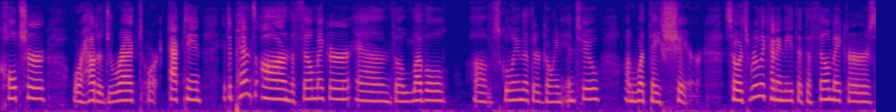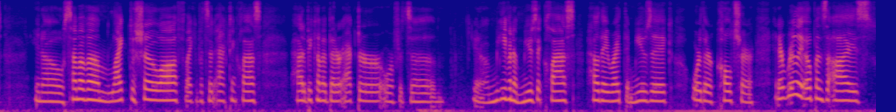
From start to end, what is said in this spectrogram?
culture or how to direct or acting. It depends on the filmmaker and the level of schooling that they're going into on what they share. So it's really kind of neat that the filmmakers, you know, some of them like to show off, like if it's an acting class, how to become a better actor, or if it's a, you know, even a music class, how they write the music or their culture. And it really opens the eyes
